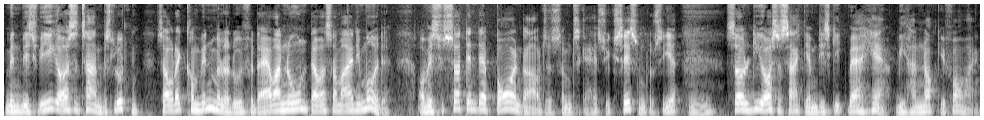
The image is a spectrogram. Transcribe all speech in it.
men hvis vi ikke også tager en beslutning, så var der ikke kommet vindmøller ud, for der var nogen, der var så meget imod det. Og hvis så den der borgerinddragelse, som skal have succes, som du siger, mm. så vil de også have sagt, jamen de skal ikke være her, vi har nok i forvejen.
